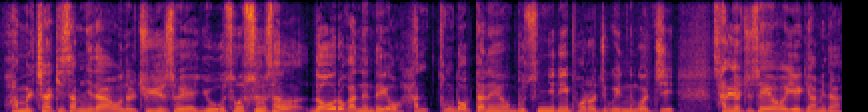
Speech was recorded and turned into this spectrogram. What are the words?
화물차 기사입니다. 오늘 주유소에 요소수 사 넣으러 갔는데요. 한 통도 없다네요. 무슨 일이 벌어지고 있는 건지 살려주세요. 얘기합니다.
